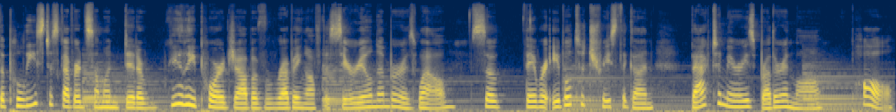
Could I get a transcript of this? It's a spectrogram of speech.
The police discovered someone did a really poor job of rubbing off the serial number as well, so they were able to trace the gun back to Mary's brother in law, Paul,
